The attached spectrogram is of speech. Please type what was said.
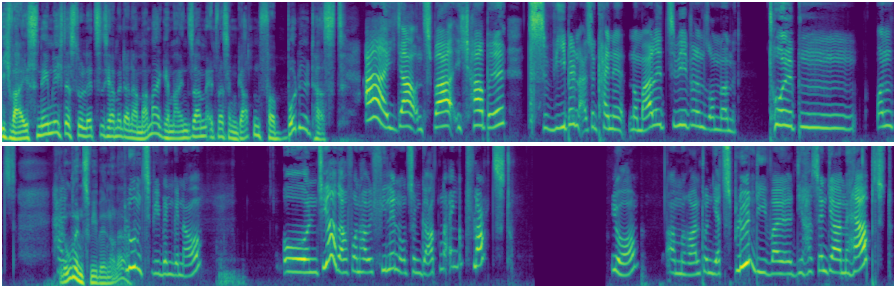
Ich weiß nämlich, dass du letztes Jahr mit deiner Mama gemeinsam etwas im Garten verbuddelt hast. Ah, ja, und zwar, ich habe Zwiebeln, also keine normale Zwiebeln, sondern Tulpen und Halt Blumenzwiebeln, oder? Blumenzwiebeln, genau. Und ja, davon habe ich viele in unseren Garten eingepflanzt. Ja, am Rand. Und jetzt blühen die, weil die sind ja im Herbst,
